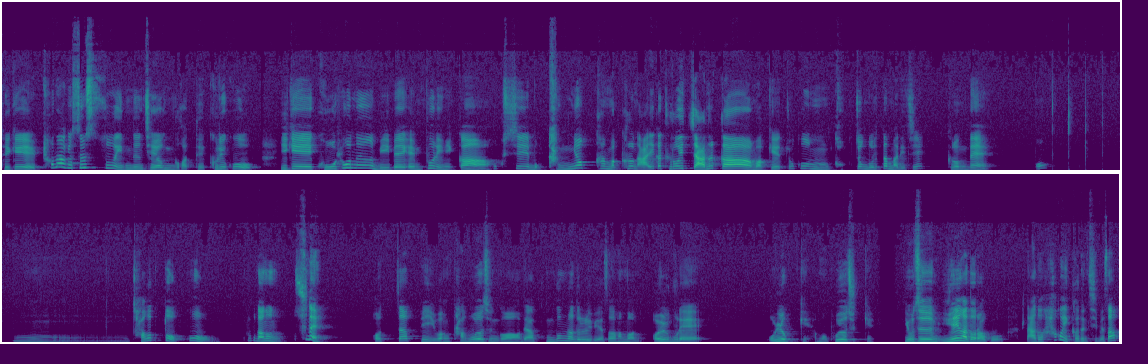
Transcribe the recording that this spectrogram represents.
되게 편하게 쓸 수 있는 제형인 것 같아. 그리고 이게 고효능 미백 앰플이니까 혹시 뭐 강력한 막 그런 아이가 들어있지 않을까 막 이렇게 조금 걱정도 했단 말이지. 그런데 어? 음, 자극도 없고 그리고 나는 순해. 어차피 이왕 다 보여준 거 내가 궁금러들을 위해서 한번 얼굴에 올려볼게. 한번 보여줄게. 요즘 유행하더라고. 나도 하고 있거든 집에서.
